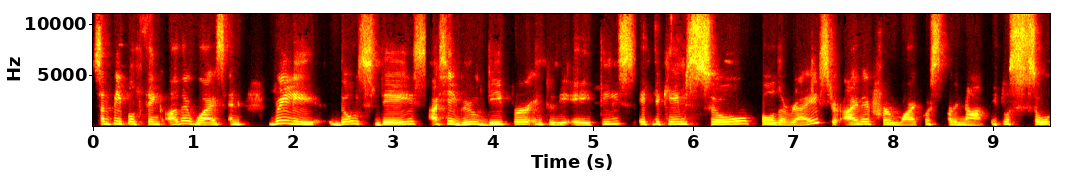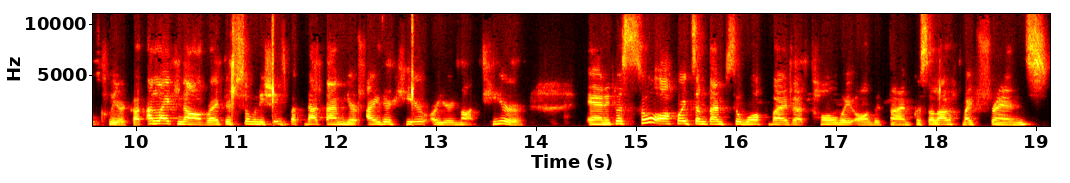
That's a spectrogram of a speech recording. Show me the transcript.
some people think otherwise. And really, those days, as he grew deeper into the 80s, it became so polarized. You're either for Marcos or not. It was so clear cut. Unlike now, right? There's so many shades, but that time you're either here or you're not here. And it was so awkward sometimes to walk by that hallway all the time because a lot of my friends,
